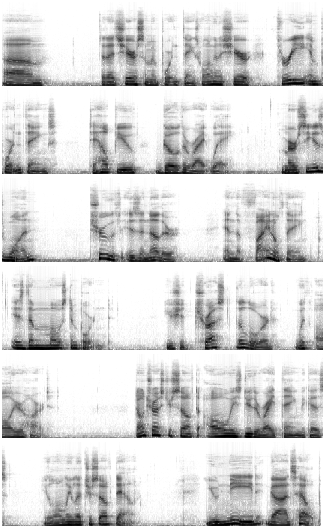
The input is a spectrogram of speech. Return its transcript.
um, that I'd share some important things. Well, I'm going to share three important things to help you go the right way. Mercy is one, truth is another, and the final thing is the most important. You should trust the Lord with all your heart. Don't trust yourself to always do the right thing because you'll only let yourself down. You need God's help.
